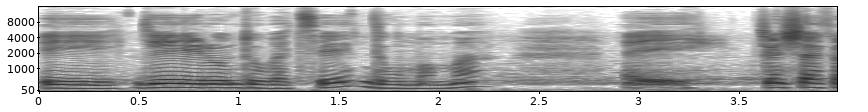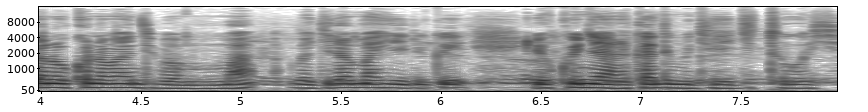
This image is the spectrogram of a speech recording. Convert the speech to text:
Eh, njye rero ndubatse ndi umumama. Eh, icyo nshaka ni uko n'abandi bamama bagira amahirwe yo kunyara kandi mu gihe gitoya.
